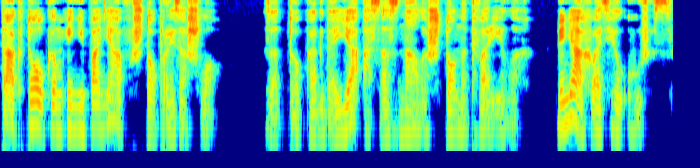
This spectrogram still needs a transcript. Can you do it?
так толком и не поняв, что произошло. Зато когда я осознала, что натворила, Меня охватил ужас.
